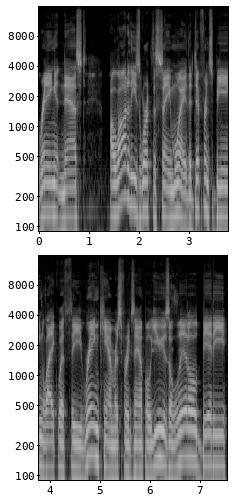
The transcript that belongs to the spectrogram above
Ring, Nest, a lot of these work the same way. The difference being, like with the Ring cameras, for example, you use a little bitty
